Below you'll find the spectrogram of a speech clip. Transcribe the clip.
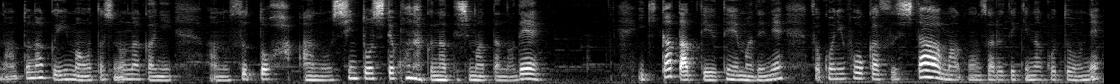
なんとなく今私の中にあのすっとあの浸透してこなくなってしまったので生き方っていうテーマでねそこにフォーカスした、まあ、コンサル的なことをね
